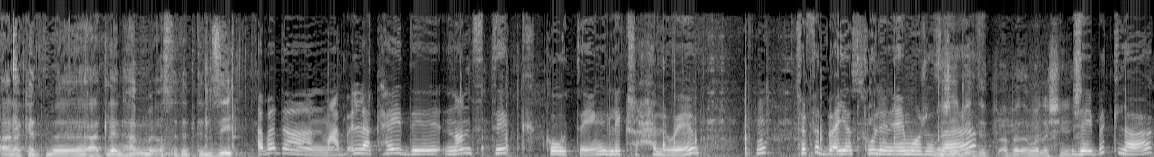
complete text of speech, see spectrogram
أنا كنت عتلان هم قصة التلزيق ابدا ما عم بقول لك هيدي non-stick coating ليك شو حلوة. شفت بأي سهولة نقاموا ما جايبة جوزيف دب أبدا ولا شيء؟ جايبت لك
